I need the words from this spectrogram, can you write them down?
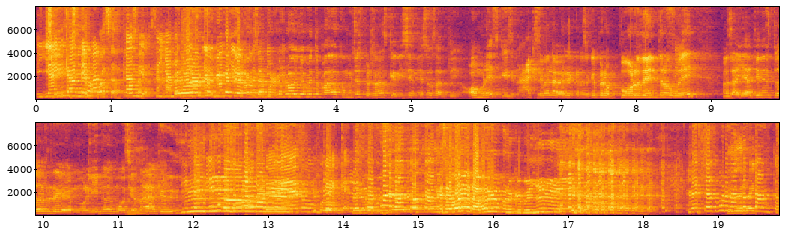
Y ya Sí, en cambio, ya ma- pasa, cambio. pasa. Sí, ya no Pero sí que no fíjate, o sea, por ejemplo, yo me he topado con muchas personas que dicen esos hombres que dicen, ah, que se ve la verga, que no sé qué, pero por dentro, Sí. güey, o sea, ya tienes todo el remolino emocional que Y también es una parte Cerro, que, que lo estás pues, guardando tanto. que se vaya a la verga, pero que me lleve. Lo estás guardando tanto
